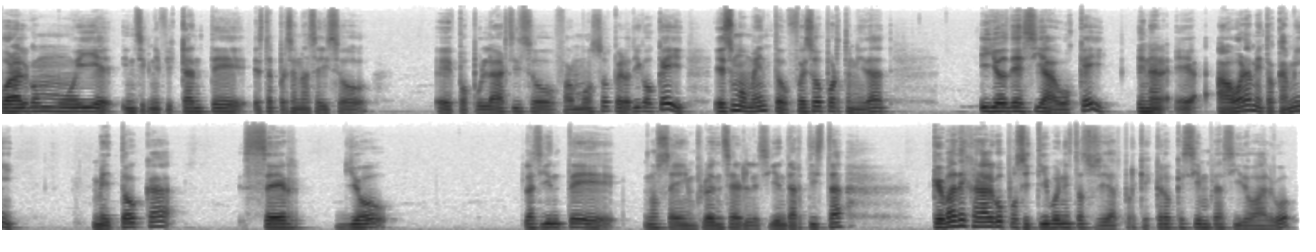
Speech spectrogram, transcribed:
por algo muy eh, insignificante, esta persona se hizo eh, popular, se hizo famoso, pero digo, ok, es un momento, fue su oportunidad. Y yo decía, ok, en, eh, ahora me toca a mí. Me toca ser yo la siguiente, no sé, influencer, el siguiente artista que va a dejar algo positivo en esta sociedad, porque creo que siempre ha sido algo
